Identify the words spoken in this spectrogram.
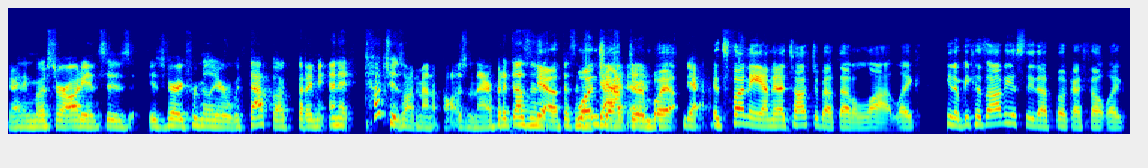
you know, I think most of our audience is is very familiar with that book. But I mean, and it touches on menopause in there, but it doesn't. yeah doesn't one chapter in. and boy yeah, it's funny i mean i talked about that a lot like you know because obviously that book i felt like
